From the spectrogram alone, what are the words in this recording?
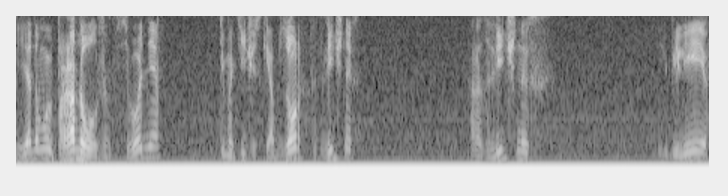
я думаю, продолжим сегодня тематический обзор различных различных юбилеев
